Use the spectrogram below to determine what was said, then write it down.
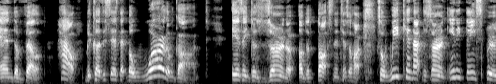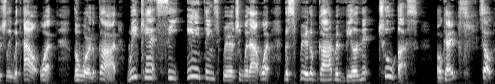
and developed. How? Because it says that the Word of God is a discerner of the thoughts and intents of heart. So we cannot discern anything spiritually without what? The Word of God. We can't see anything spiritually without what? The Spirit of God revealing it to us. Okay? So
